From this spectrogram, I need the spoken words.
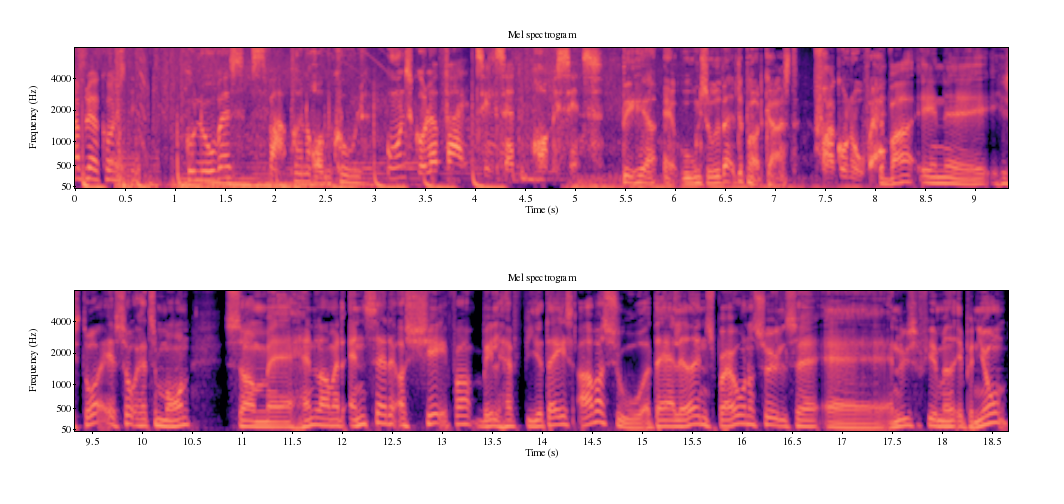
der bliver kunstigt. Gunovas svar på en romkugle. Ugens guldopfej tilsat romessens. Det her er ugens udvalgte podcast fra Gonova. Der var en øh, historie, jeg så her til morgen, som øh, handler om, at ansatte og chefer vil have fire dages arbejdsuge. Og der er lavet en spørgeundersøgelse af analysefirmaet Opinion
